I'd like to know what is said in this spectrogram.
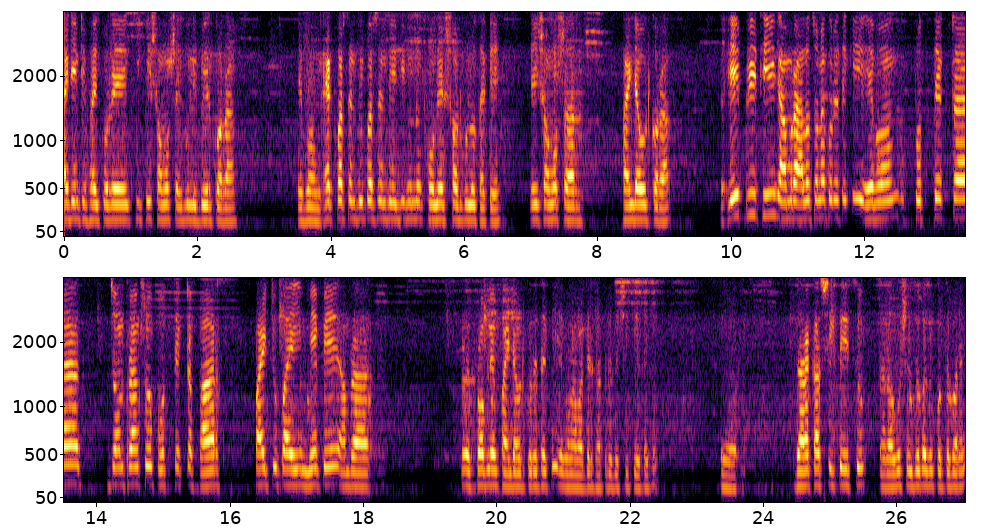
আইডেন্টিফাই করে, কি কি সমস্যা এগুলি বের করা এবং এক পার্সেন্ট দুই পার্সেন্ট যে বিভিন্ন ফোনের শর্টগুলো থাকে, এই সমস্যার ফাইন্ড আউট করা। তো এভরিথিং আমরা আলোচনা করে থাকি এবং প্রত্যেকটা যন্ত্রাংশ, প্রত্যেকটা পার্স পাই টু পাই মেপে আমরা প্রবলেম ফাইন্ড আউট করে থাকি এবং আমাদের ছাত্রদের শিখিয়ে থাকি। তো যারা কাজ শিখতে ইচ্ছুক, তারা অবশ্যই যোগাযোগ করতে পারেন।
